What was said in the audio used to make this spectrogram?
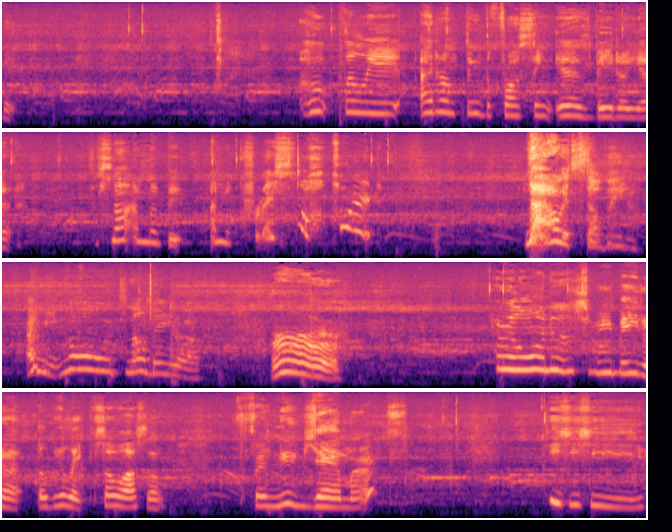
Wait. Hopefully, I don't think the frosting is beta yet. If it's not, I'm a bit, I'm a cry so hard. No, it's still beta. I mean, no, it's not beta. Urgh. I really wanted this to be beta. It'll be like so awesome new jammers. Hee hee.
